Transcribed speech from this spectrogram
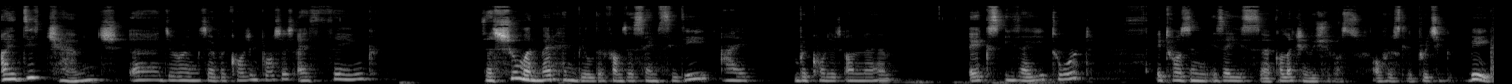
I did change uh, during the recording process. I think the Schumann Märchenbilder from the same CD I recorded on uh, X Ysaÿe Tourte. It was in Ysaÿe's uh, collection, which was obviously pretty big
